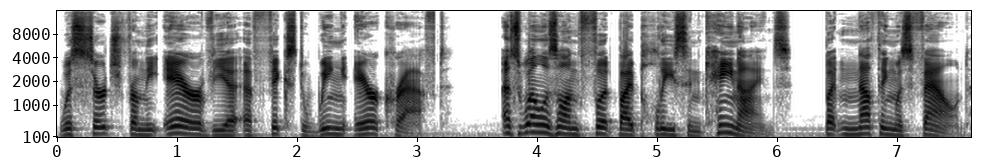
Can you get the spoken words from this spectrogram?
was searched from the air via a fixed wing aircraft as well as on foot by police and canines, but nothing was found.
